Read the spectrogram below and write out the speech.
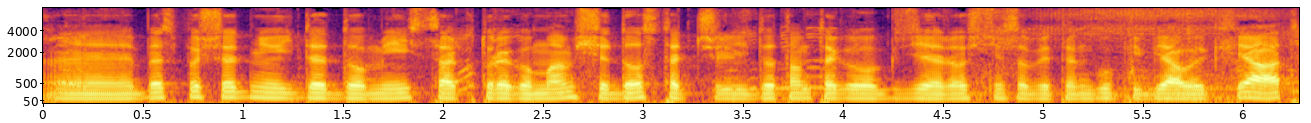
E, bezpośrednio idę do miejsca, którego mam się dostać, czyli do tamtego, gdzie rośnie sobie ten głupi biały kwiat.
